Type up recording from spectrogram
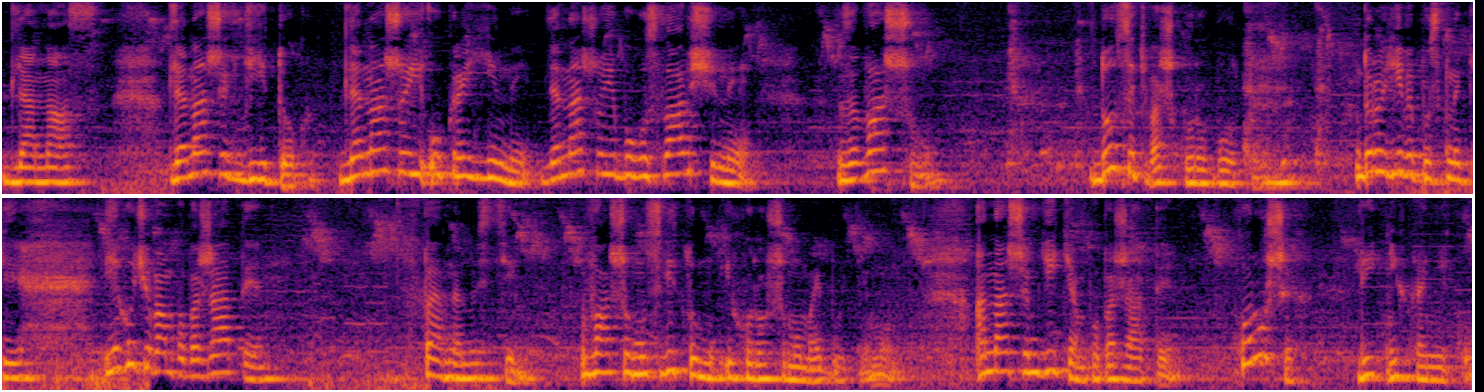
для нас, для наших діток, для нашої України, для нашої Богославщини, за вашу досить важку роботу. Дорогі випускники, я хочу вам побажати впевненості вашому світлому і хорошому майбутньому, а нашим дітям побажати хороших літніх канікул.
